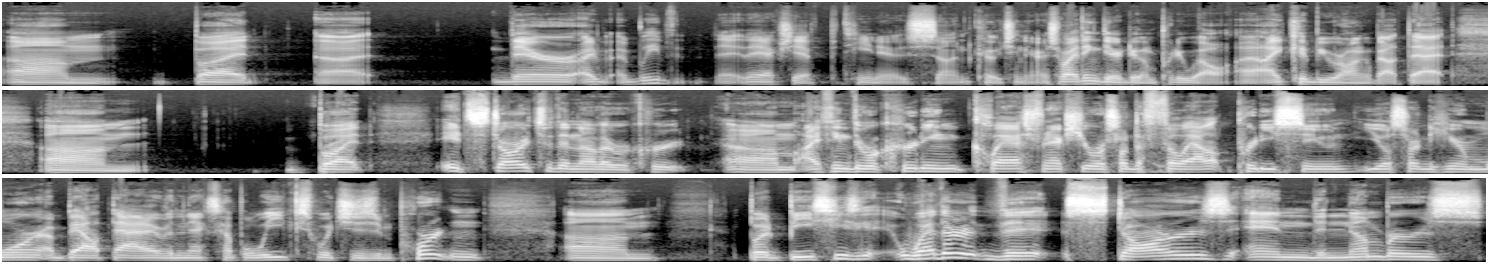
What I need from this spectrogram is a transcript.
um, but uh, they're, I, I, believe they actually have Pitino's son coaching there, so I think they're doing pretty well. I, I could be wrong about that. Um, but it starts with another recruit. Um, I think the recruiting class for next year will start to fill out pretty soon. You'll start to hear more about that over the next couple weeks, which is important. Um, but BC's whether the stars and the numbers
